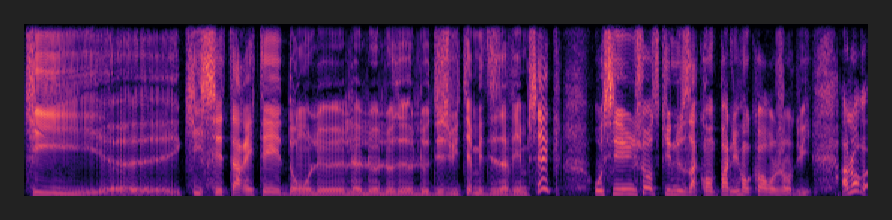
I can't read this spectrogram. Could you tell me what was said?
qui euh, qui s'est arrêtée dans le, le, le, 18e et 19e siècle, ou c'est une chose qui nous accompagne encore aujourd'hui? Alors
